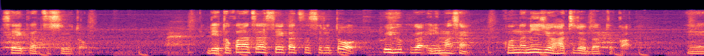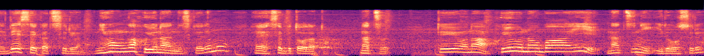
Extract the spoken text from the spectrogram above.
生活すると。で常夏な生活すると冬服がいりません。こんな28度だとかで生活するような日本が冬なんですけれどもセブ島だと夏っていうような冬の場合夏に移動する。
